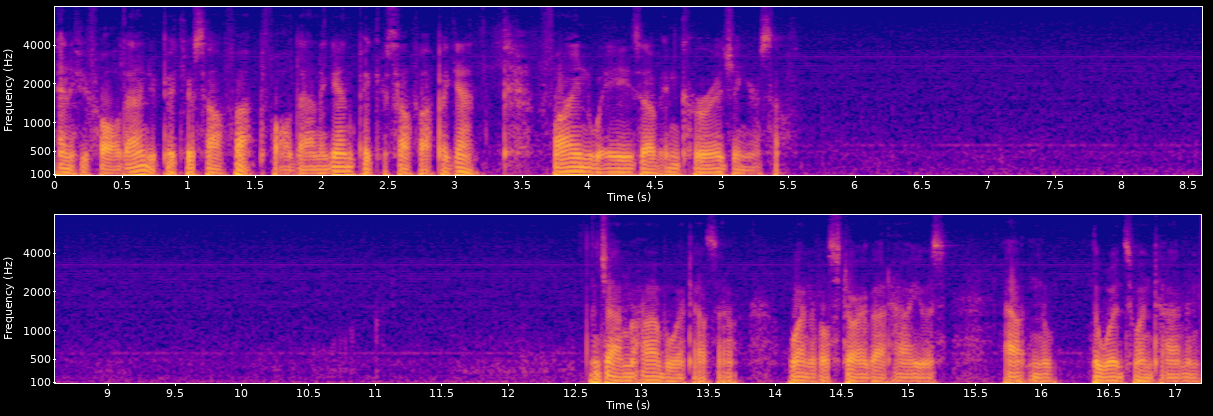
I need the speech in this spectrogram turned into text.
And if you fall down, you pick yourself up. Fall down again, pick yourself up again. Find ways of encouraging yourself. Ajaan Maha Boowa tells a wonderful story about how he was out in the woods one time and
